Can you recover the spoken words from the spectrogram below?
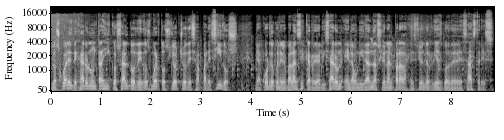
los cuales dejaron un trágico saldo de dos muertos y ocho desaparecidos, de acuerdo con el balance que realizaron en la Unidad Nacional para la Gestión del Riesgo de Desastres.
